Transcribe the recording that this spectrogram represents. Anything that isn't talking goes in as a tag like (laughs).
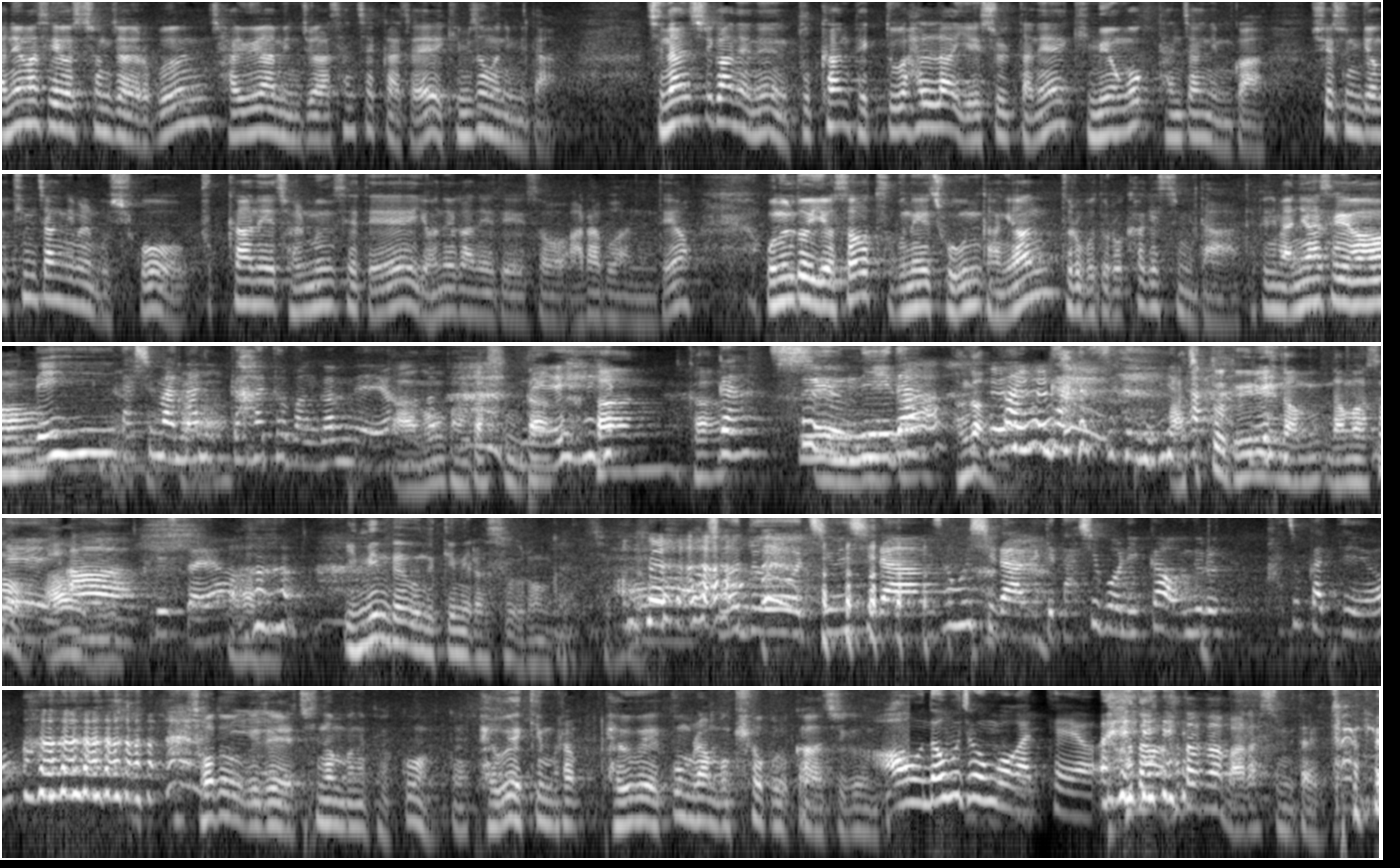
안녕하세요 시청자 여러분. 자유와 민주화 산책가자의 김성은입니다 지난 시간에는 북한 백두 한라 예술단의 김영옥 단장님과 최순경 팀장님을 모시고 북한의 젊은 세대의 연애관에 대해서 알아보았는데요 오늘도 이어서 두 분의 좋은 강연 들어보도록 하겠습니다 대표님 안녕하세요 네, 다시 안녕하십니까? 만나니까 (laughs) 더 반갑네요. 아 너무 반갑습니다 네. 반갑습니다 반갑습니다. 반갑습니다. 아직도 뇌리 남, 남아서 네, 아, 아, 그랬어요. 아, 인민 배우 느낌이라서 그런가요? 제가? 어, 저도 지은 씨랑 성훈 씨랑 이렇게 다시 보니까 오늘은 가족 같아요. (laughs) 저도 이제 지난번에 뵙고 배우의 꿈을 한- 배우의 꿈을 한번 키워볼까 지금 어우, 너무 좋은 것 같아요. 하다, (laughs) 하다가 말았습니다 일단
